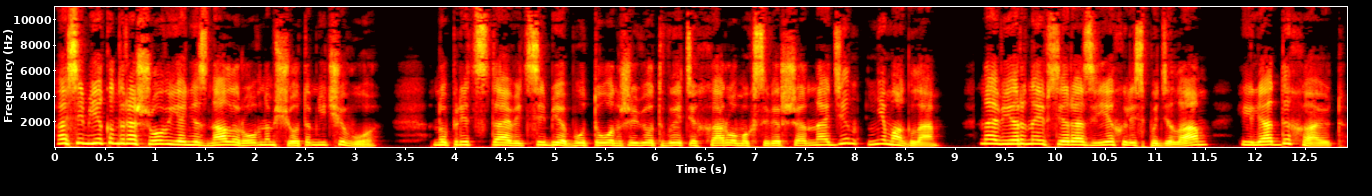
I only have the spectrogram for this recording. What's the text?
О семье Кондрашова я не знала ровным счетом ничего. Но представить себе, будто он живет в этих хоромах совершенно один, не могла. Наверное, все разъехались по делам или отдыхают.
